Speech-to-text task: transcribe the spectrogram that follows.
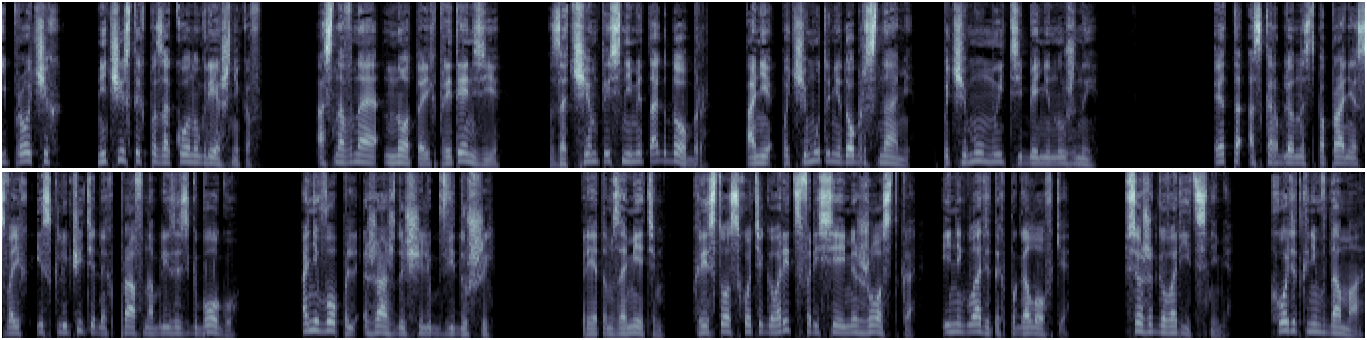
и прочих нечистых по закону грешников. Основная нота их претензии – «Зачем ты с ними так добр?» а не «Почему ты не добр с нами? Почему мы тебе не нужны?» Это оскорбленность попрания своих исключительных прав на близость к Богу, а не вопль жаждущей любви души. При этом заметим, Христос хоть и говорит с фарисеями жестко и не гладит их по головке, все же говорит с ними, ходит к ним в дома,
